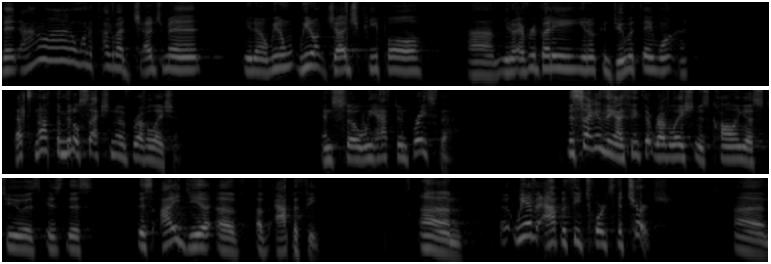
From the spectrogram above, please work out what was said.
that I, don't, I don't want to talk about judgment. You know, we don't, we don't judge people. Um, you know, everybody, you know, can do what they want. That's not the middle section of Revelation. And so we have to embrace that. The second thing I think that Revelation is calling us to is, is this, this idea of, of apathy. Um, we have apathy towards the church. Um,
